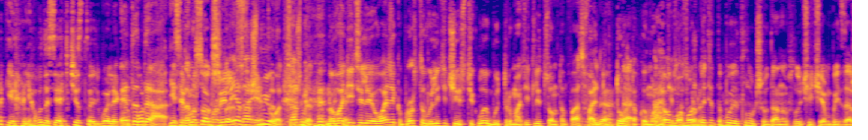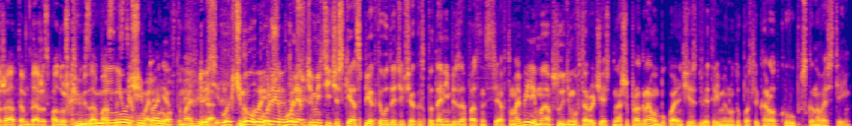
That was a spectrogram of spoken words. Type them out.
Спарке я буду себя чувствовать более комфортно. Это да, если кусок железа сожмет, это... сожмет. Но водитель УАЗика просто вылетит через стекло и будет тормозить лицом там по асфальту. Да. Тоже да. такое может а, Может скорость. быть, это будет лучше в данном случае, чем быть зажатым даже с подушками безопасности не, не очень в маленьком автомобиле. То есть мы к чему Но говорим, более, более это... оптимистические аспекты вот этих всех испытаний безопасности автомобилей мы обсудим во второй части нашей программы буквально через 2-3 минуты после короткого выпуска новостей.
